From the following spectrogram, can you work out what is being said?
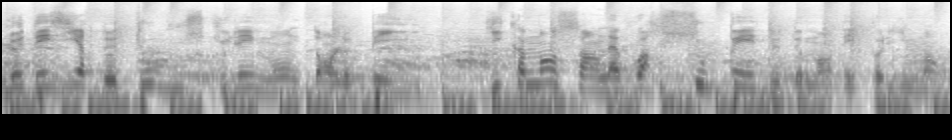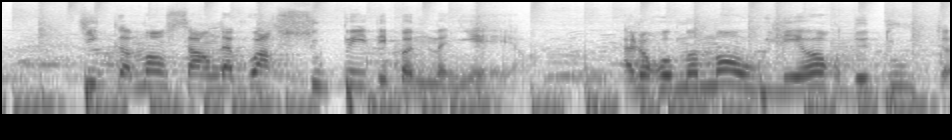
le désir de tout bousculer monte dans le pays, qui commence à en avoir soupé de demander poliment, qui commence à en avoir soupé des bonnes manières. Alors au moment où il est hors de doute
